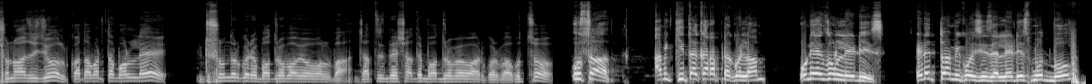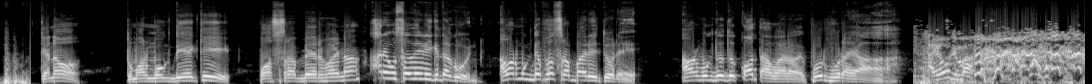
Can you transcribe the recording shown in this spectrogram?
শোনো আজিজুল কথাবার্তা বললে একটু সুন্দর করে ভদ্রভাবে বলবা। যাত্রীদের সাথে ভদ্র ব্যবহার করবা বুঝছ? উস্তাদ আমি কিতা খারাপটা কইলাম? উনি একজন লেডিস। এটাই তো আমি কইছি যে লেডিস মুদবু কেন? তোমার মুখ দিয়ে কি প্রস্রাব বের হয় না? আরে উস্তাদ এটা কিতা কইন? আমার মুখ দিয়ে প্রস্রাব বাইরে তোরে আমার মুখ দিয়ে তো কথা বার হয় ফুরফুরায়া।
